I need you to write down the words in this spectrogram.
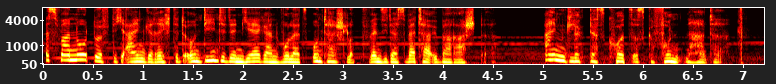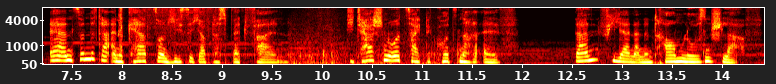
Es war notdürftig eingerichtet und diente den Jägern wohl als Unterschlupf, wenn sie das Wetter überraschte. Ein Glück, dass Kurz es gefunden hatte. Er entzündete eine Kerze und ließ sich auf das Bett fallen. Die Taschenuhr zeigte kurz nach elf. Dann fiel er in einen traumlosen Schlaf.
